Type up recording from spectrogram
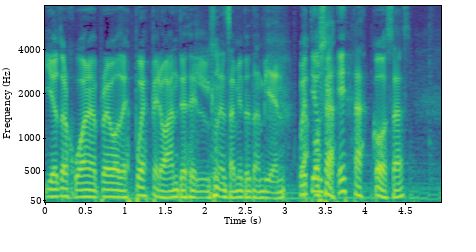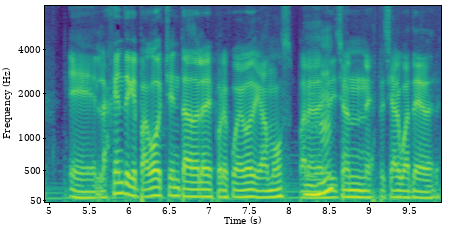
y otros jugaron el pruebo después, pero antes del lanzamiento también. Cuestión o sea- que estas cosas, eh, la gente que pagó 80 dólares por el juego, digamos, para la edición especial, whatever,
